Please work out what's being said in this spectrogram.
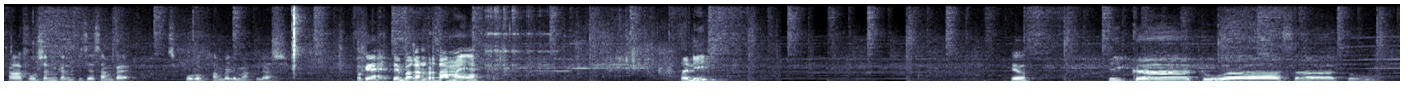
kalau fusion kan bisa sampai 10 sampai 15 oke tembakan pertama ya. Tadi? Yuk 3 2 1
